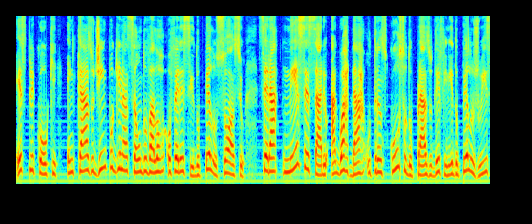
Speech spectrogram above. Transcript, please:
explicou que, em caso de impugnação do valor oferecido pelo sócio, será necessário aguardar o transcurso do prazo definido pelo juiz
